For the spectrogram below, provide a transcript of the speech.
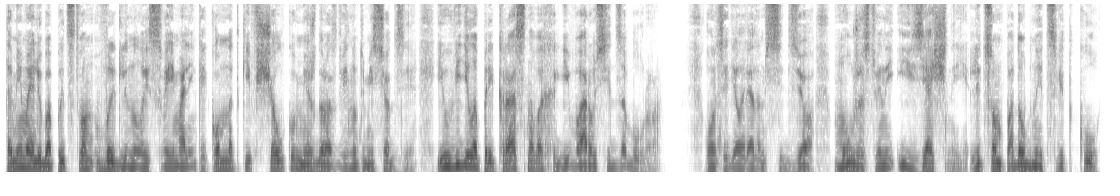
томимая любопытством, выглянула из своей маленькой комнатки в щелку между раздвинутыми сёдзи и увидела прекрасного Хагивару Сидзабуро. Он сидел рядом с Сидзё, мужественный и изящный, лицом подобный цветку,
